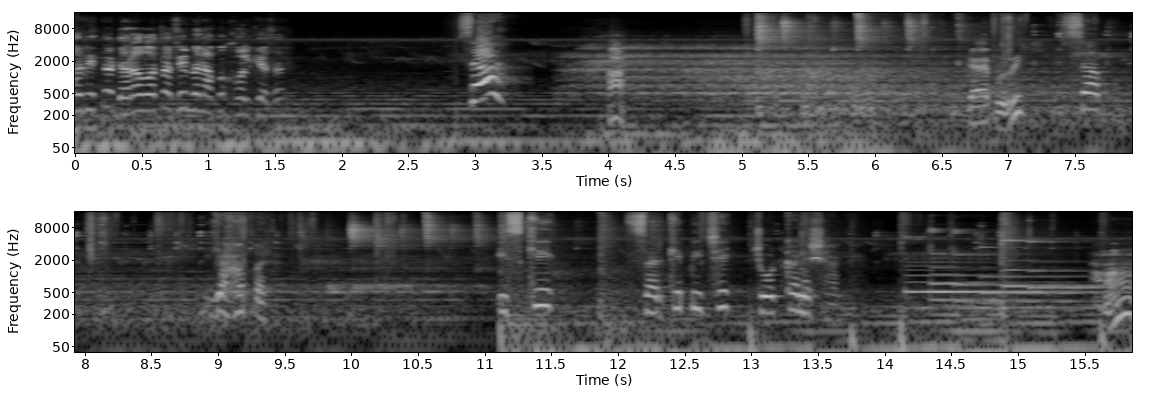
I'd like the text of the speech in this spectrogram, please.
सर इतना डरा हुआ था फिर मैंने आपको कॉल किया सर। सर। हाँ। क्या है पूरी सर यहाँ पर। इसके सर के पीछे चोट का निशान है। हाँ।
